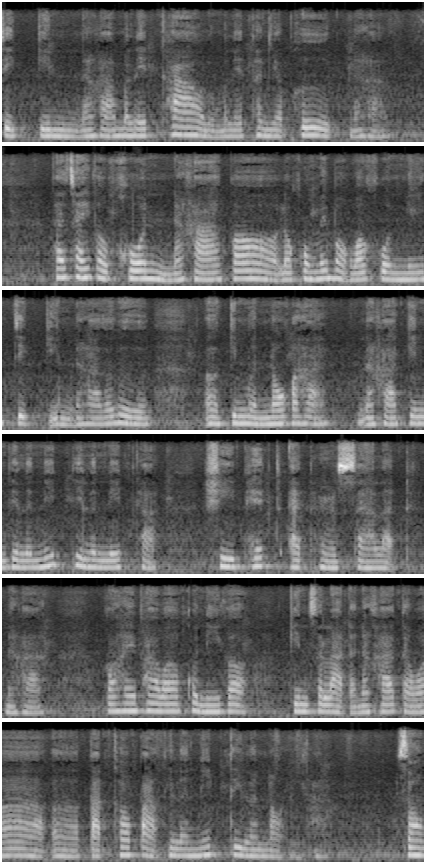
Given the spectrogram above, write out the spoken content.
จิกกินนะคะมเมล็ดข้าวหรือเมล็ดธัญพืชนะคะ ถ้าใช้กับคนนะคะ ก็เราคงไม่บอกว่าคนนี้จิกกินนะคะ ก็คืออกินเหมือนนกอะคะ่ะนะคะ กินทีละนิดทีละนิดค่ะ she pecked at her salad นะคะ ก็ให้ภาพว่าคนนี้ก็กินสลัดนะคะ แต่ว่าตัดเข้าปากทีละนิดทีละหน่อยค่ะสอง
